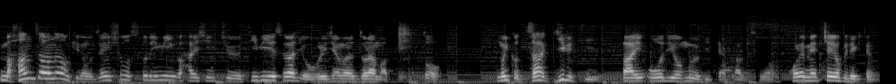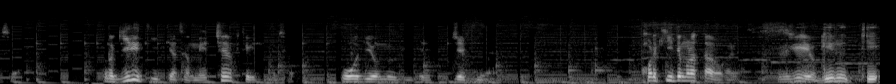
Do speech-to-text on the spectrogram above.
今、半沢直樹の全章ストリーミング配信中、TBS ラジオオリジナルドラマっていうのと、もう一個、ザ・ギルティ・バイ・オーディオ・ムービーってやつがあるんですけど、これめっちゃよくできてるんですよ。このギルティってやつがめっちゃよくできてるんですよ。オーディオ・ムービーで JP の。これ聞いてもらったらわかります。すげえよく。ギルティ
